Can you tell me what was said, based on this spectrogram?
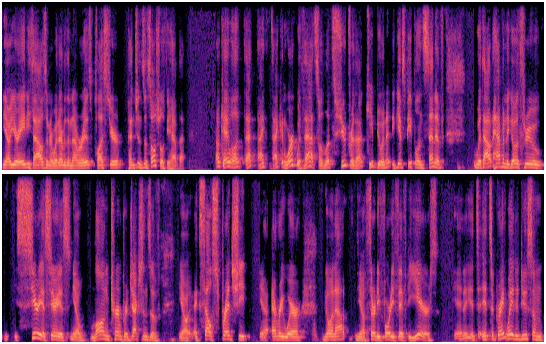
you know, your 80,000 or whatever the number is, plus your pensions and social if you have that okay, well that I, I can work with that. So let's shoot for that. Keep doing it. It gives people incentive without having to go through serious, serious, you know, long-term projections of, you know, Excel spreadsheet, you know, everywhere going out, you know, 30, 40, 50 years it's it's a great way to do some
